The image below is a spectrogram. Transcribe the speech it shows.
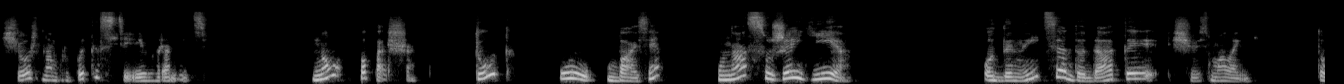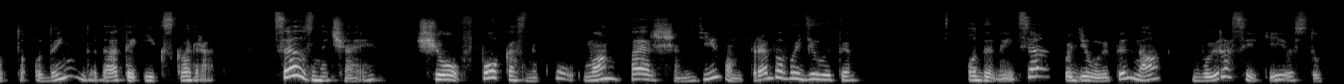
Що ж нам робити з цією границею? Ну, по-перше, тут у базі у нас вже є одиниця додати щось маленьке тобто 1 додати х квадрат. Це означає, що в показнику вам першим ділом треба виділити одиниця поділити на вираз, який ось тут,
